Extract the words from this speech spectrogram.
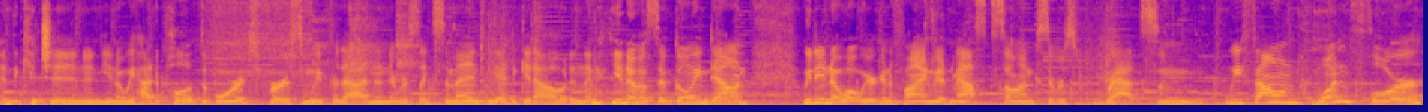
in the kitchen and you know, we had to pull up the boards first and wait for that and then there was like cement we had to get out and then, you know, so going down, we didn't know what we were gonna find. We had masks on because there was rats and we found one floor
